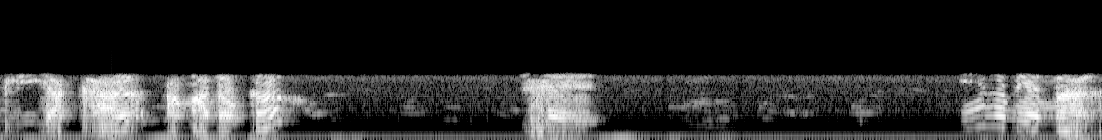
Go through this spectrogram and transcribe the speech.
capilla Cal Amadoca se ido a Myanmar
